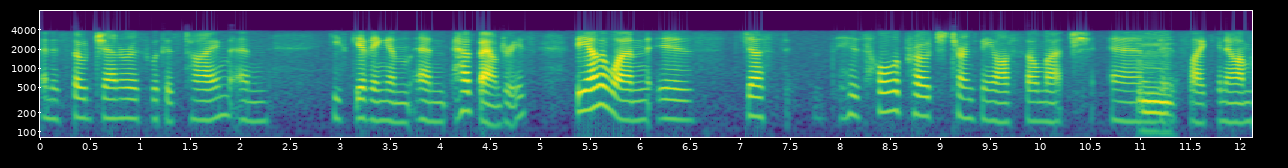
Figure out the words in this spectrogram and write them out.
and is so generous with his time and he's giving and and has boundaries. The other one is just his whole approach turns me off so much and Mm. it's like you know i'm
